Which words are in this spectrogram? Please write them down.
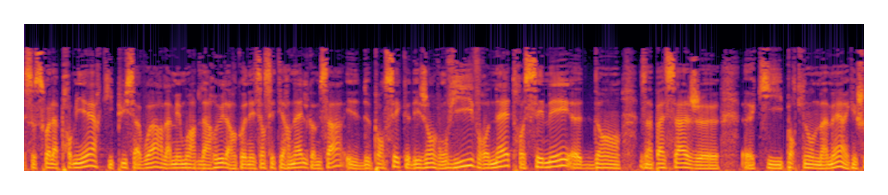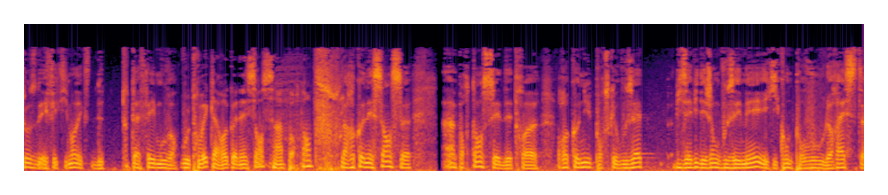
ce soit la première qui puisse avoir la mémoire de la rue, la reconnaissance éternelle comme ça, et de penser que des gens vont vivre, naître, s'aimer euh, dans un passage euh, euh, qui porte le nom de ma mère, est quelque chose effectivement de tout à fait émouvant. Vous trouvez que la reconnaissance c'est important La reconnaissance important c'est d'être reconnu pour ce que vous êtes vis-à-vis des gens que vous aimez et qui comptent pour vous. Le reste,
